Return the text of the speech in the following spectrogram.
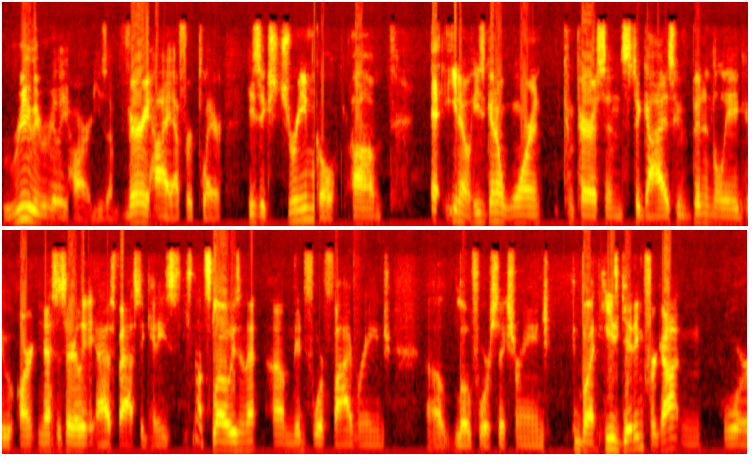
really really hard. He's a very high effort player. He's extremely um, eh, you know he's going to warrant comparisons to guys who've been in the league who aren't necessarily as fast. Again, he's he's not slow. He's in that um, mid four five range, uh, low four six range but he's getting forgotten, or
